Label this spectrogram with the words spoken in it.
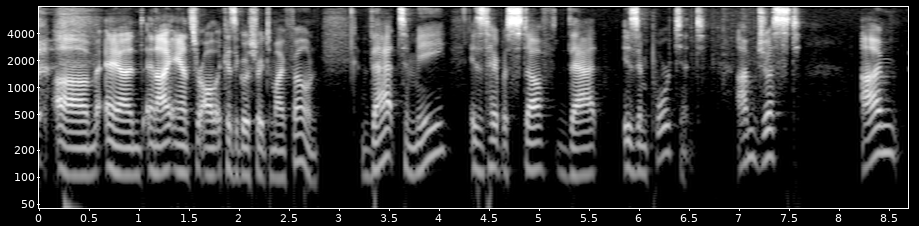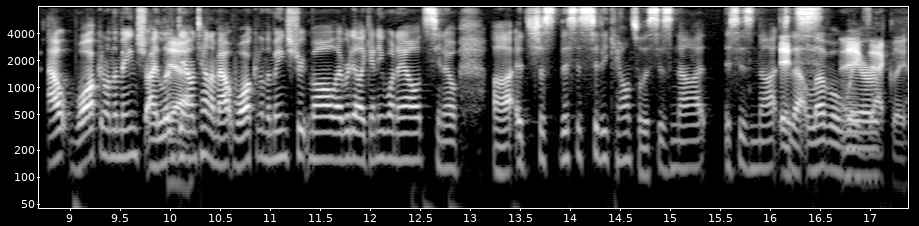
Um, and and I answer all that because it goes straight to my phone. That to me is the type of stuff that is important. I'm just. I'm out walking on the main street. I live Yeah. downtown. I'm out walking on the main street mall every day, like anyone else. You know, uh, it's just this is city council. This is not. This is not to It's- that level where exactly.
